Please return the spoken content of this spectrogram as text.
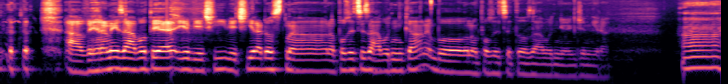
a vyhraný závod je, je větší, větší radost na, na pozici závodníka nebo na pozici toho závodního inženýra? Uh,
